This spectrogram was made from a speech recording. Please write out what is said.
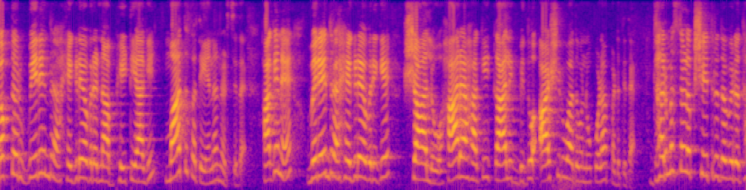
ಡಾಕ್ಟರ್ ವೀರೇಂದ್ರ ಹೆಗಡೆ ಅವರನ್ನ ಭೇಟಿಯಾಗಿ ಮಾತುಕತೆಯನ್ನ ನಡೆಸಿದೆ. ಹಾಗೇನೆ ವೀರೇಂದ್ರ ಹೆಗಡೆ ಅವರಿಗೆ ಶಾಲು ಹಾರ ಹಾಕಿ ಕಾಲಿಗೆ ಬಿದ್ದು ಆಶೀರ್ವಾದವನ್ನು ಕೂಡ ಪಡೆದಿದೆ. ಧರ್ಮಸ್ಥಳ ಕ್ಷೇತ್ರದ ವಿರುದ್ಧ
